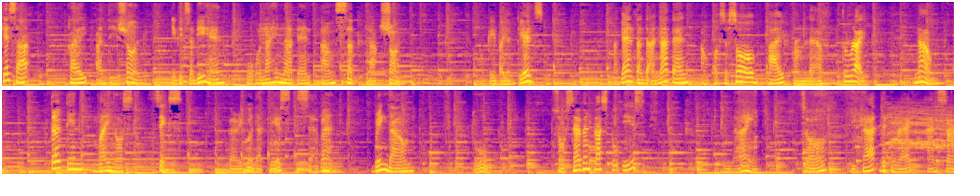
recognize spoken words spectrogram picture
kesa kay addition. Ibig sabihin, uunahin natin ang subtraction. Okay ba yun, kids? Again, tandaan natin, ang pagsasolve ay from left to right. Now, 13 minus 6. Very good, that is 7. Bring down 2. So, 7 plus 2 is 9. So, we got the correct answer.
